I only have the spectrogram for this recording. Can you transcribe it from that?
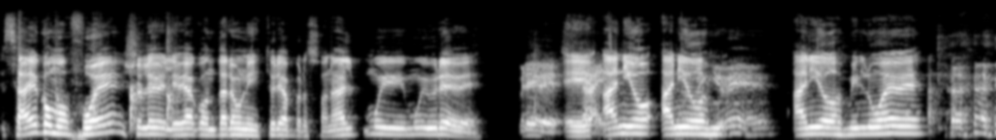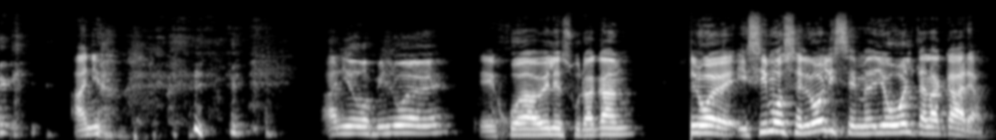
sabe cómo fue? Yo le- les voy a contar una historia personal muy, muy breve. Breve. Eh, style. año, año, dos- ¿eh? año 2009. Año, año 2009. eh, juega Vélez Huracán. 2009. Hicimos el gol y se me dio vuelta la cara.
